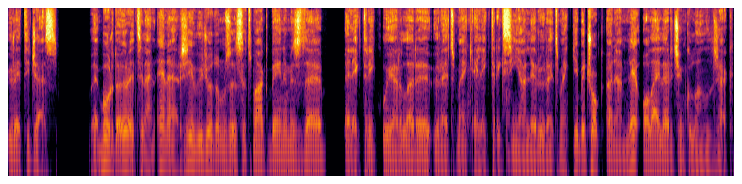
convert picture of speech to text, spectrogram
üreteceğiz. Ve burada üretilen enerji vücudumuzu ısıtmak, beynimizde elektrik uyarıları üretmek, elektrik sinyalleri üretmek gibi çok önemli olaylar için kullanılacak.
